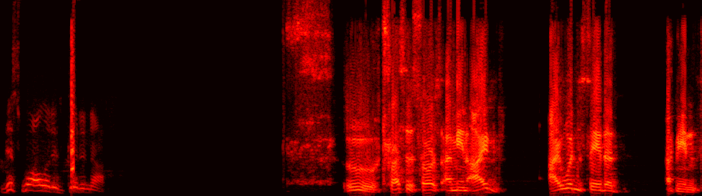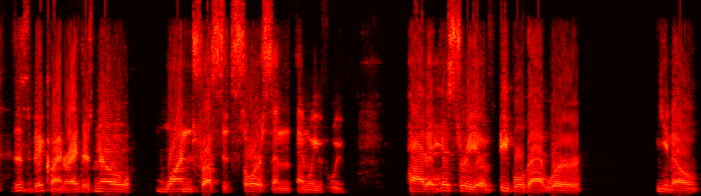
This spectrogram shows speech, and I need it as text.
this wallet is good enough. Ooh, trusted source. I mean, I I wouldn't say that. I mean, this is Bitcoin, right? There's no one trusted source, and and we've we've had a history of people that were, you know,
